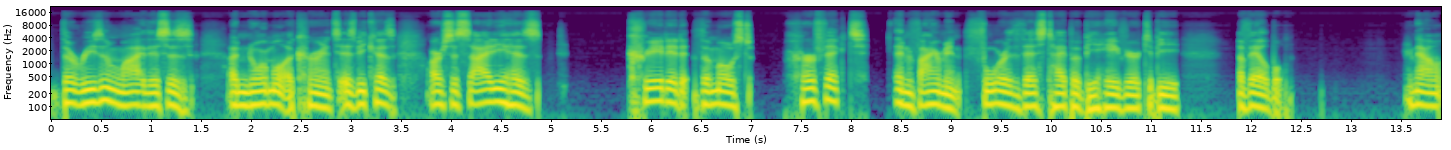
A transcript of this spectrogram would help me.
the reason why this is a normal occurrence is because our society has created the most perfect environment for this type of behavior to be available. Now,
